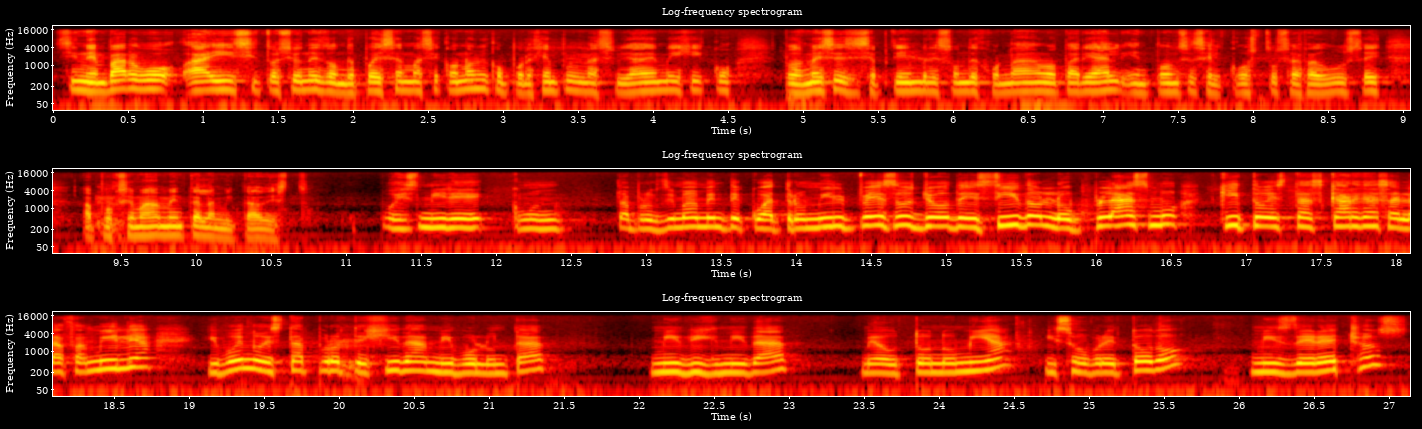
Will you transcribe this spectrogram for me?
Sin embargo, hay situaciones donde puede ser más económico. Por ejemplo, en la Ciudad de México, los meses de septiembre son de jornada notarial y entonces el costo se reduce aproximadamente a la mitad de esto. Pues mire, con aproximadamente cuatro mil pesos, yo decido, lo plasmo, quito estas cargas a la familia y bueno, está protegida mi voluntad, mi dignidad, mi autonomía y sobre todo mis derechos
